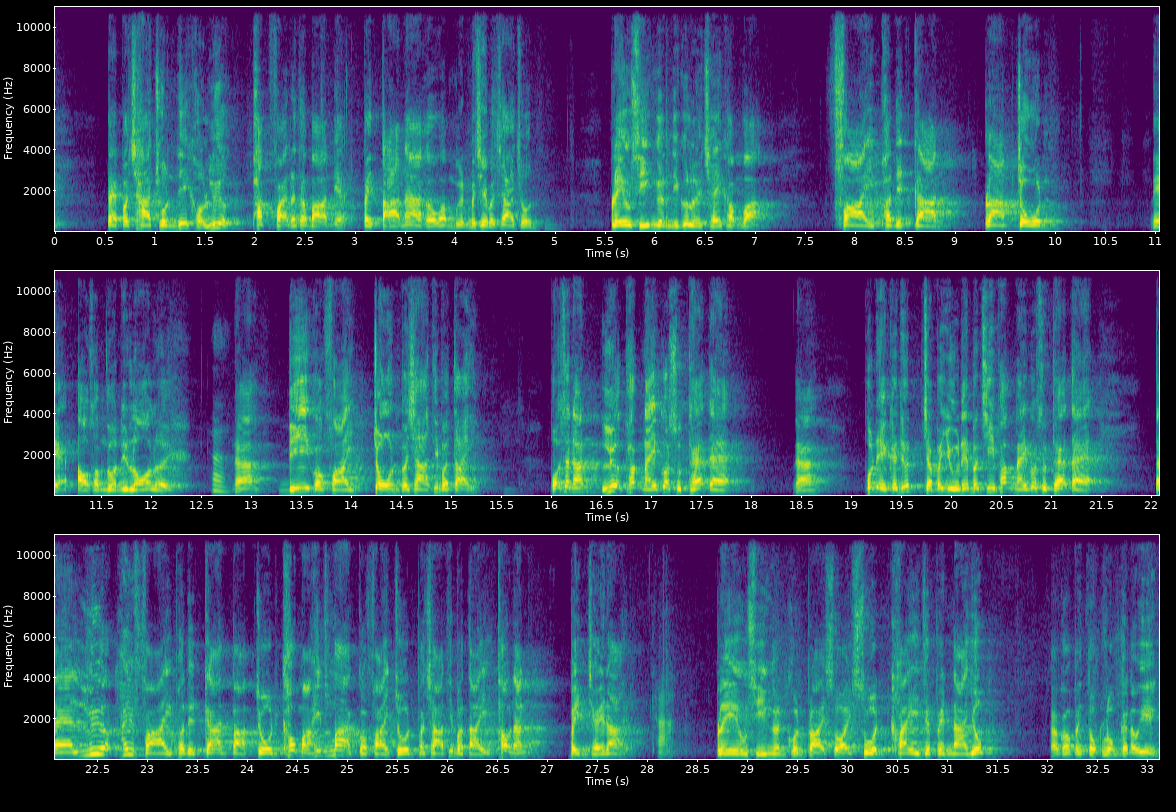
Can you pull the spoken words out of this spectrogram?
แต่ประชาชนที่เขาเลือกพักฝ่ายรัฐบาลเนี่ยไปตาหน้าเขาว่าเหมือนไม่ใช่ประชาชน เปลวสีเงินนี่ก็เลยใช้คำว่า ฝ่ายเผด็จการปราบโจรเนี่ยเอาสำนวนนี้ล้อเลยค่ะนะดีกว่าฝ่ายโจรประชาธิปไตย เพราะฉะนั้นเลือกพักไหนก็สุดแท้แต่นะพลเอกประยุทธ์จะไปอยู่ในบัญชีพักไหนก็สุดแท้แต่ แต่เลือกให้ฝ่ายเผด็จการปราบโจรเข้ามาให้มากกว่าฝ่ายโจรประชาธิปไตย เท่านั้นเป็นใช้ได้ ค่ะ เปลวสีเงินคนปลายซอย ส่วนใครจะเป็นนายกเราก็ไปตกลงกันเอาเอง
